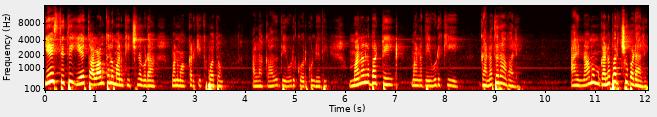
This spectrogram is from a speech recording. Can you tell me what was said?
ఏ స్థితి ఏ తలాంతులు మనకి ఇచ్చినా కూడా మనం అక్కడికి ఎక్కిపోతాం. అలా కాదు దేవుడు కోరుకునేది. మనల్ని బట్టి మన దేవుడికి ఘనత రావాలి. ఆయన నామం గణపరచబడాలి.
